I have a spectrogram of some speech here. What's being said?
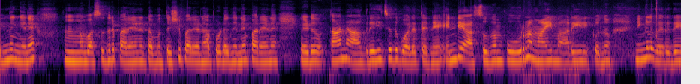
എന്നിങ്ങനെ വസുന്ധര പറയണം കേട്ടോ മുത്തശ്ശി പറയണ അപ്പോൾ തന്നെ പറയണേ എടോ താൻ ആഗ്രഹിച്ചതുപോലെ തന്നെ എന്റെ അസുഖം പൂർണമായി മാറിയിരിക്കുന്നു. നിങ്ങൾ വെറുതെ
